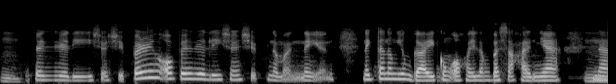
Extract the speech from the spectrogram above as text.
Mm. open relationship. Pero yung open relationship naman na yun, nagtanong yung guy kung okay lang ba sa kanya Mm. na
